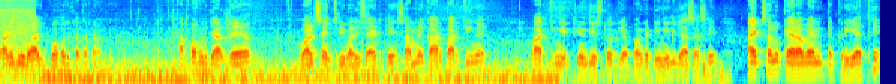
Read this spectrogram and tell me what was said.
ਪਾਣੀ ਦੀ ਆਵਾਜ਼ ਬਹੁਤ ਖਤਰਨਾਕ। ਆਪਾਂ ਹੁਣ ਚੱਲ ਹਾਂ ਵਰਲਡ ਸੈਂਚਰੀ ਵਾਲੀ ਸਾਈਡ ਤੇ ਸਾਹਮਣੇ ਕਾਰ ਪਾਰਕਿੰਗ ਹੈ। ਪਾਰਕਿੰਗ ਇੱਥੇ ਹੁੰਦੀ ਇਸ ਤੋਂ ਅੱਗੇ ਆਪਾਂ ਗੱਡੀ ਨਹੀਂ ਲਿਜਾ ਸਕਦੇ। ਆ ਇੱਕ ਸਾਨੂੰ ਕੈਰਾਵੈਨ ਟੱਕਰੀ ਹੈ ਇੱਥੇ।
